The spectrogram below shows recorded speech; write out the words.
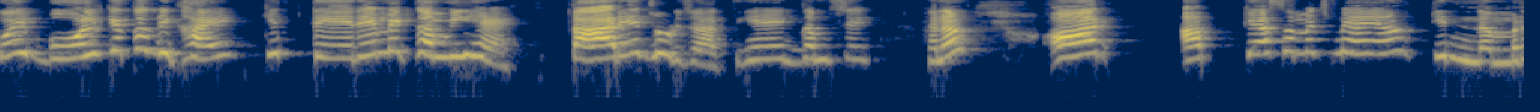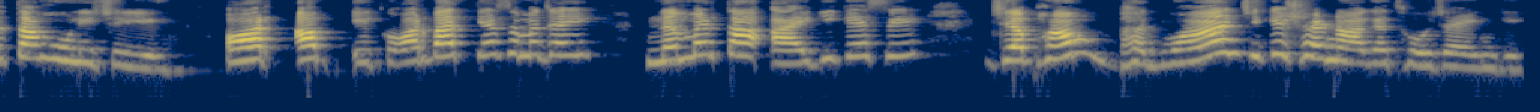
कोई बोल के तो दिखाए कि तेरे में कमी है। तारे जुड़ जाती हैं एकदम से, है ना? और अब क्या समझ में आया कि नम्रता होनी चाहिए? और अब एक और बात क्या समझ आई? नम्रता आएगी कैसे? जब हम भगवान जी के शरणागत हो जाएँगे।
